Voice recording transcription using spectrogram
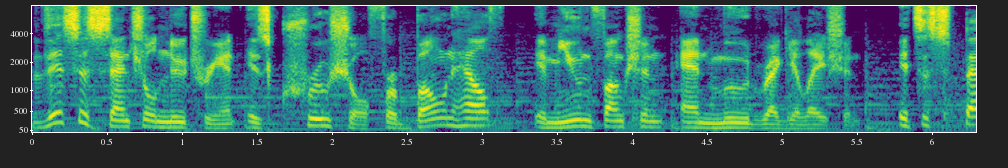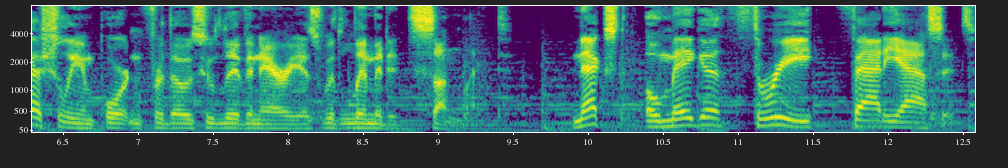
This essential nutrient is crucial for bone health, immune function, and mood regulation. It's especially important for those who live in areas with limited sunlight. Next, omega-3 fatty acids.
